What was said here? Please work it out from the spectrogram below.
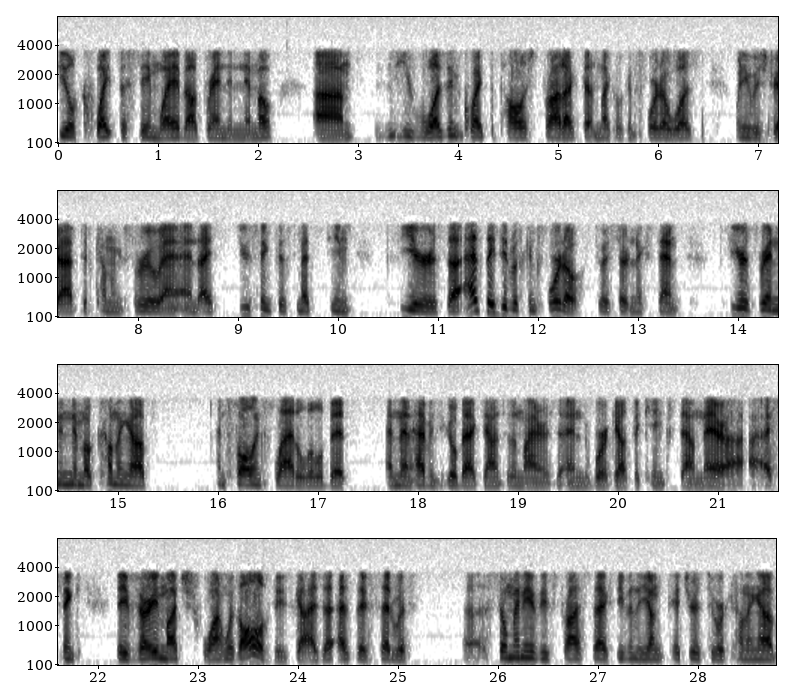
feel quite the same way about Brandon Nimmo. Um, he wasn't quite the polished product that Michael Conforto was when he was drafted coming through, and, and I do think this Mets team fears, uh, as they did with Conforto to a certain extent, fears Brandon Nimmo coming up and falling flat a little bit, and then having to go back down to the minors and work out the kinks down there. I, I think they very much want, with all of these guys, as they've said with uh, so many of these prospects, even the young pitchers who are coming up,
